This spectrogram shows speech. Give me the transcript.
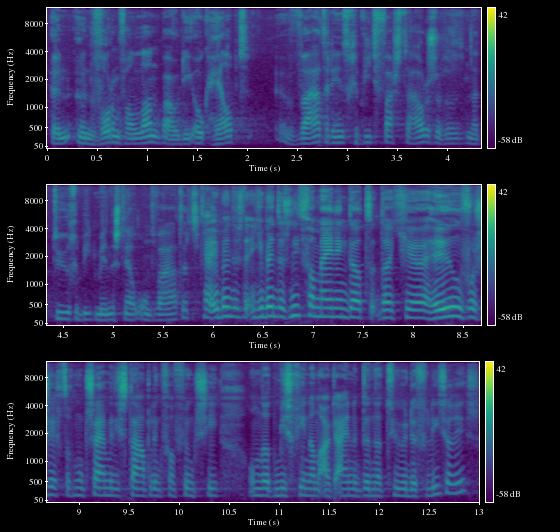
Een, een vorm van landbouw die ook helpt water in het gebied vast te houden, zodat het natuurgebied minder snel ontwatert. Ja, je, bent dus, je bent dus niet van mening dat, dat je heel voorzichtig moet zijn met die stapeling van functie, omdat misschien dan uiteindelijk de natuur de verliezer is?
